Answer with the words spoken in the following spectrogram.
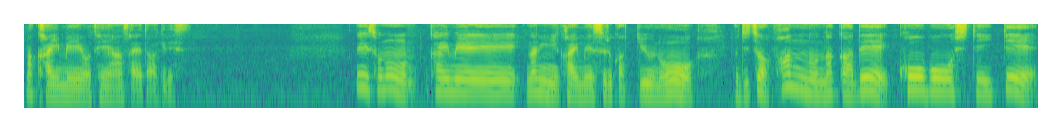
まあ、解明を提案されたわけです。でその解明何に解明するかっていうのを実はファンの中で公募をしていて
